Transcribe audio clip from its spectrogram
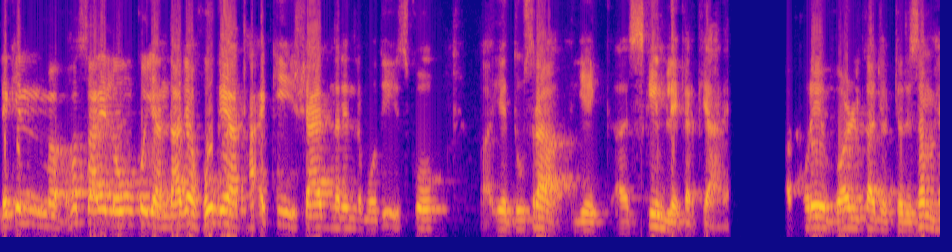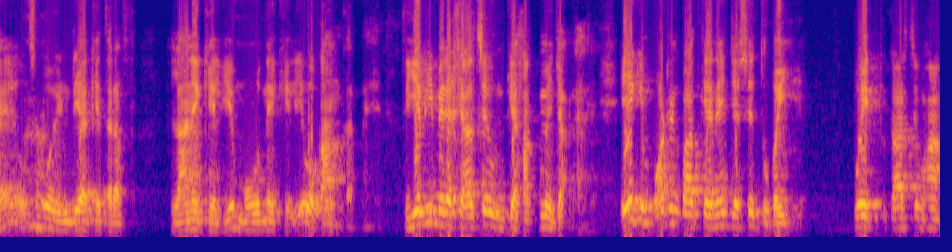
लेकिन बहुत सारे लोगों को ये अंदाज़ा हो गया था कि शायद नरेंद्र मोदी इसको ये दूसरा ये स्कीम लेकर के आ रहे हैं। पूरे वर्ल्ड का जो टूरिज़्म है उसको इंडिया की तरफ़ लाने के लिए मोड़ने के लिए वो काम कर रहे हैं। तो ये भी मेरे ख्याल से उनके हक में जा रहा है। एक इंपॉर्टेंट बात कह रहे हैं जैसे दुबई है। वो एक प्रकार से वहाँ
